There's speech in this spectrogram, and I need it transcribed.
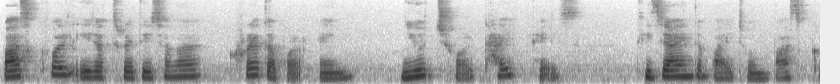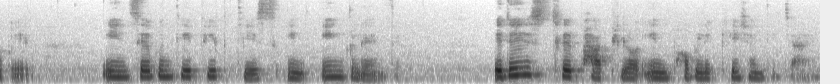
Baskerville is a traditional, credible, and neutral typeface designed by John Baskerville in 1750s in England. It is still popular in publication design.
